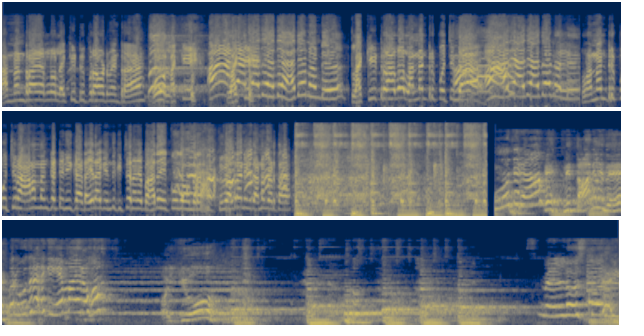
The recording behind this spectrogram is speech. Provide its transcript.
లండన్ డ్రాయర్లో లక్కీ ట్రిప్ రావడం ఏంట్రా? ఓ లక్కీ. లక్కీ. అదేనండి లక్కీ డ్రాలో లండన్ ట్రిప్ వచ్చిందా? అదే అదే అదేనండి లండన్ ట్రిప్ వచ్చిన ఆనందం కంటే నీకు ఆ డైలాగ్ ఎందుకు ఇచ్చాననే బాధ ఎక్కువగా ఉందిరా. నువ్వు వెళ్ళరా నీకు దండం పెడతా. నీ తాగలేదే మరి ఏం మాయ రోగం అయ్యో స్మెల్ వస్తుంది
